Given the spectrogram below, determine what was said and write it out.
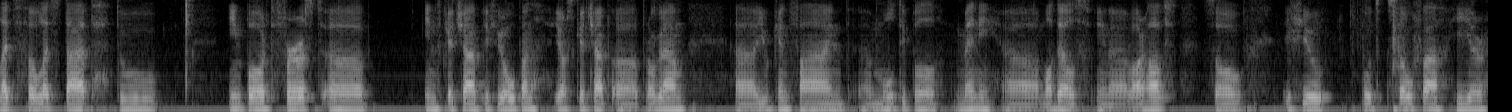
let's so let's start to import first uh, in SketchUp. If you open your SketchUp uh, program, uh, you can find multiple, many models in a warehouse. So if you put sofa here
